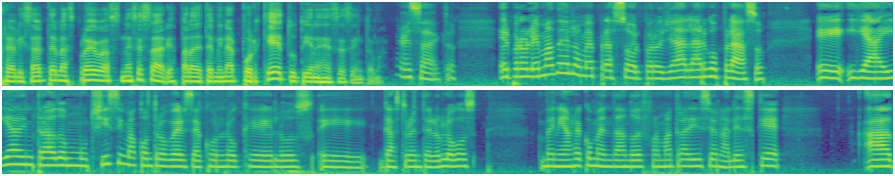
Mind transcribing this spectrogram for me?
realizarte las pruebas necesarias para determinar por qué tú tienes ese síntoma. Exacto. El problema del omeprazol, pero ya a largo plazo, eh, y ahí ha entrado muchísima controversia con lo que los eh, gastroenterólogos venían recomendando de forma tradicional, es que a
